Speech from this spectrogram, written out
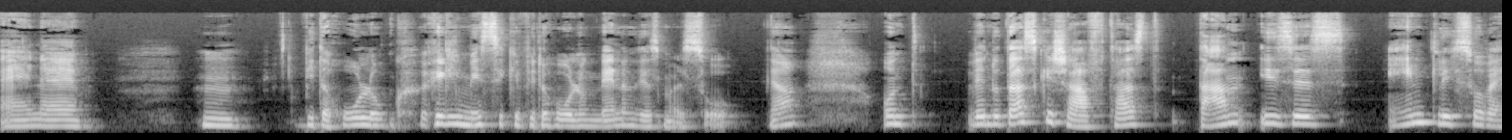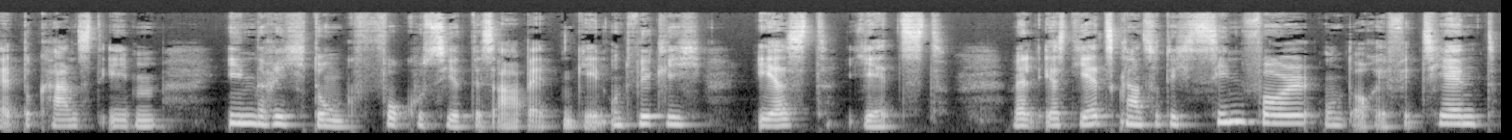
eine hm, Wiederholung, regelmäßige Wiederholung, nennen wir es mal so. Ja, und wenn du das geschafft hast, dann ist es endlich soweit, du kannst eben in Richtung fokussiertes Arbeiten gehen und wirklich erst jetzt. Weil erst jetzt kannst du dich sinnvoll und auch effizient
